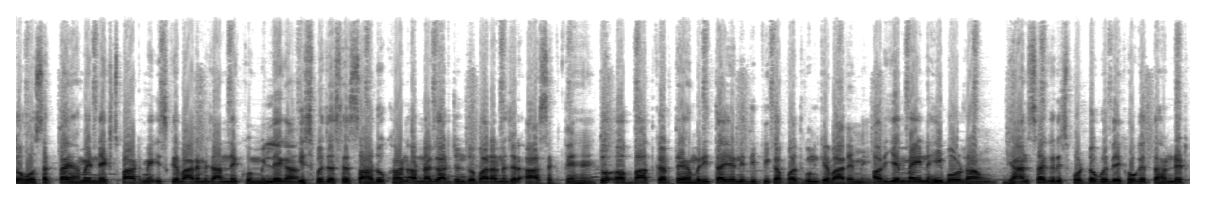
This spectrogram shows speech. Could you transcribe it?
तो हो सकता है हमें नेक्स्ट पार्ट में इसके बारे में जानने को मिलेगा। इस वजह से शाहरुख खान और नागार्जुन दोबारा नज़र आ सकते हैं। तो अब बात करते हैं अमृता यानी दीपिका पदगुन के बारे में। और ये मैं नहीं बोल रहा हूँ। ध्यान से अगर इस फ़ोटो को देखोगे तो हंड्रेड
